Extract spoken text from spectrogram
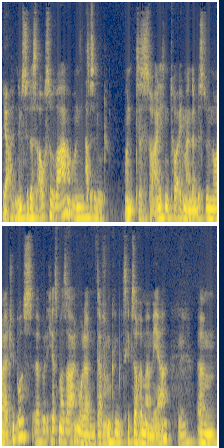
Ja. Nimmst du das auch so wahr? Und, Absolut. Und das ist doch eigentlich ein toll, ich meine, dann bist du ein neuer Typus, äh, würde ich jetzt mal sagen, oder davon mhm. gibt es auch immer mehr. Mhm. Ähm,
